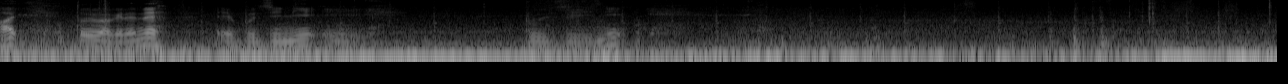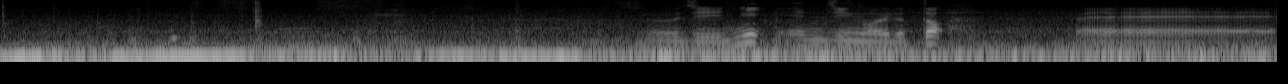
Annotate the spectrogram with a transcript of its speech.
はいというわけでね、え無事に無事に。無事にエンジンオイルとえ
